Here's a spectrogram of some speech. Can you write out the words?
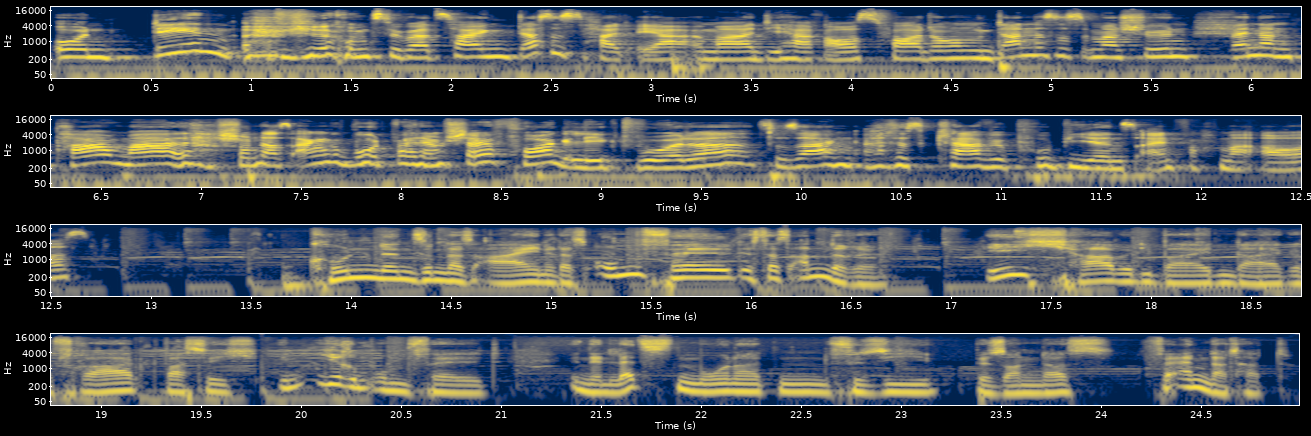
und den wiederum zu überzeugen, das ist halt eher immer die Herausforderung. Und dann ist es immer schön, wenn dann ein paar Mal schon das Angebot bei dem Chef vorgelegt wurde, zu sagen, alles klar, wir probieren es einfach mal aus. Kunden sind das eine, das Umfeld ist das andere. Ich habe die beiden daher gefragt, was sich in ihrem Umfeld in den letzten Monaten für sie besonders verändert hat.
